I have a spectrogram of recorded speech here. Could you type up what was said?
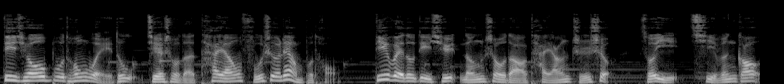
地球不同纬度接受的太阳辐射量不同。低纬度地区能受到太阳直射，所以气温高，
